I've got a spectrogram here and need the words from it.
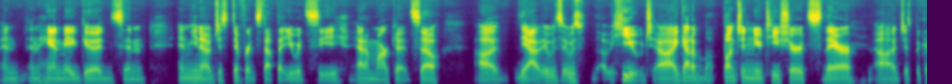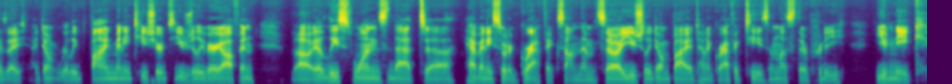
and and handmade goods and and you know just different stuff that you would see at a market. So uh, yeah it was it was uh, huge. Uh, i got a b- bunch of new t-shirts there uh, just because I, I don't really find many t-shirts usually very often uh, at least ones that uh, have any sort of graphics on them. So i usually don't buy a ton of graphic tees unless they're pretty unique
